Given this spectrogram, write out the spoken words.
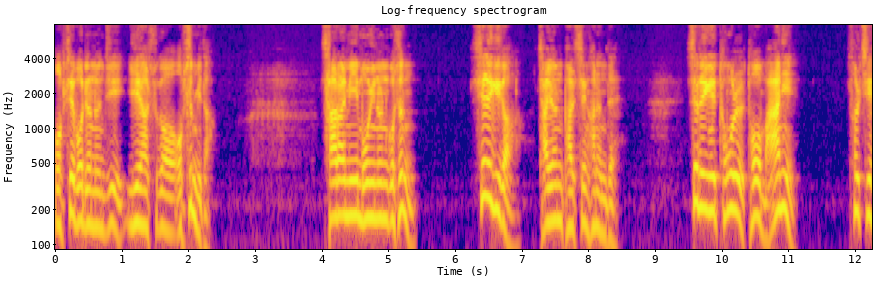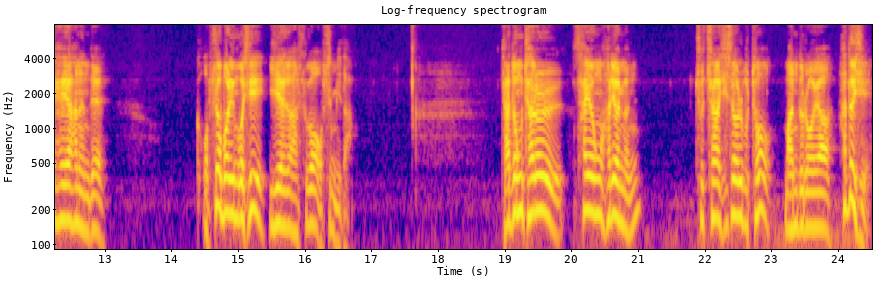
없애버렸는지 이해할 수가 없습니다. 사람이 모이는 곳은 쓰레기가 자연 발생하는데 쓰레기통을 더 많이 설치해야 하는데 없어버린 것이 이해가 할 수가 없습니다. 자동차를 사용하려면 주차 시설부터 만들어야 하듯이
